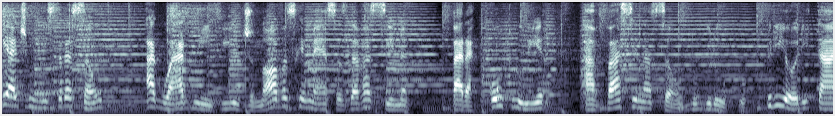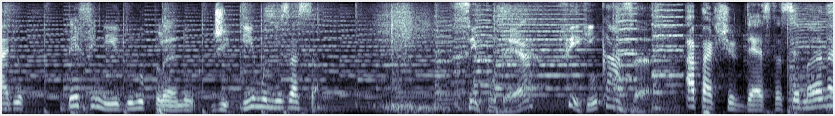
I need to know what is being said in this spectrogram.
e a administração aguarda o envio de novas remessas da vacina para concluir a vacinação do grupo prioritário definido no plano de imunização. Se puder, fique em casa. A partir desta semana,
